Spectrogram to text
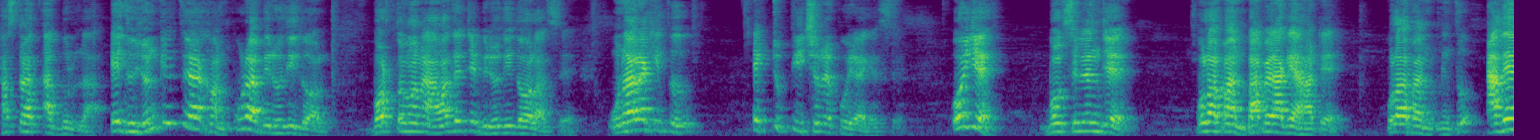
হাসনাত আবদুল্লাহ, এই দুজন কিন্তু এখন পুরা বিরোধী দল। বর্তমানে আমাদের যে বিরোধী দল আছে ওনারা কিন্তু একটু পিছনে পড়ে গেছে। ওই যে বলছিলেন যে পোলাপান বাপের আগে হাঁটে, পোলাপান কিন্তু আগে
